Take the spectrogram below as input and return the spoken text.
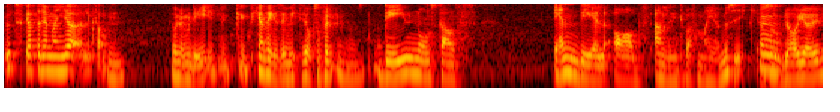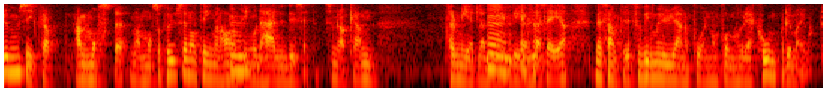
uppskattar det man gör liksom. Mm. Men det, är- det kan jag tänka sig är viktigt också för det är ju någonstans en del av anledningen till varför man gör musik. Alltså, Mm. Du gör ju musik för att man måste. Man måste få ut sig någonting, man har Mm. någonting och det här är det sättet som jag kan förmedla det, Mm, det jag vill exakt. säga. Men samtidigt så vill man ju gärna få någon form av reaktion på det man gjort.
